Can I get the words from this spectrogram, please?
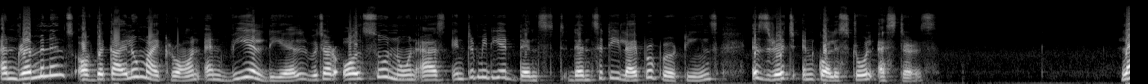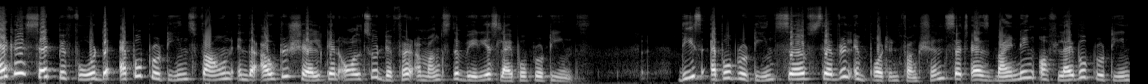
and remnants of the chylomicron and VLDL which are also known as intermediate dens density lipoproteins is rich in cholesterol esters. Like I said before, the apoproteins found in the outer shell can also differ amongst the various lipoproteins. These apoproteins serve several important functions such as binding of lipoprotein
